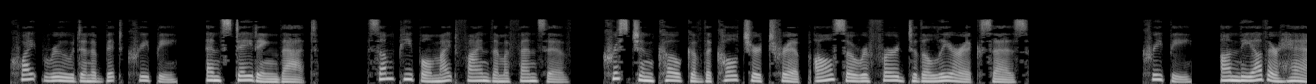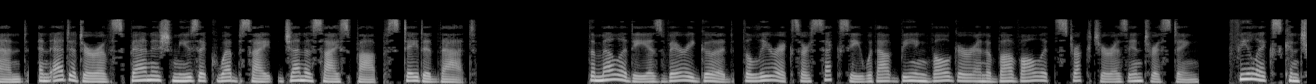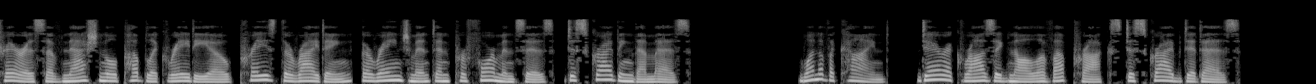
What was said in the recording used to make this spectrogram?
quite rude and a bit creepy, and stating that some people might find them offensive. Christian Koch of the Culture Trip also referred to the lyrics as creepy. On the other hand, an editor of Spanish music website Genesispop stated that the melody is very good, the lyrics are sexy without being vulgar and above all its structure is interesting. Felix Contreras of National Public Radio praised the writing, arrangement and performances, describing them as one of a kind. Derek Rossignol of Uproxx described it as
